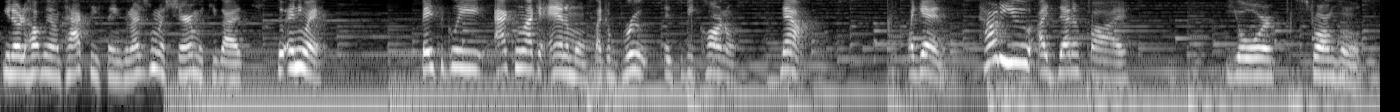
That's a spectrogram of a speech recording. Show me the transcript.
you know, to help me unpack these things and I just want to share them with you guys. So anyway, basically acting like an animal, like a brute is to be carnal. Now, again, how do you identify your strongholds?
